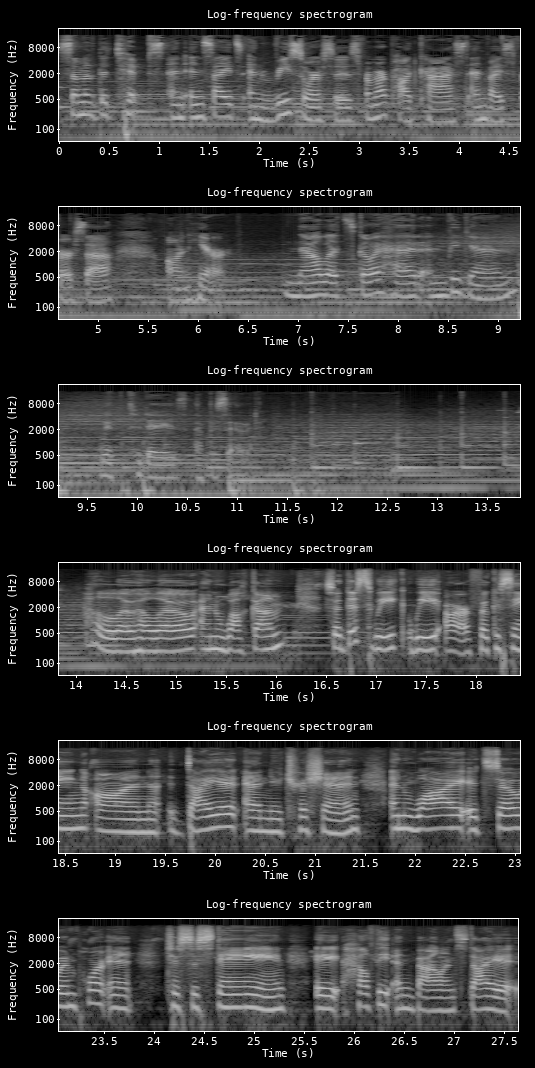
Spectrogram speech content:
some of the tips and insights and resources from our podcast and vice versa on here. Now let's go ahead and begin with today's episode. Hello, hello, and welcome. So, this week we are focusing on diet and nutrition and why it's so important to sustain a healthy and balanced diet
